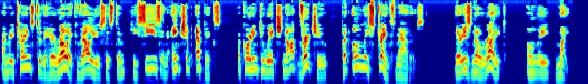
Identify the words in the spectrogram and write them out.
and returns to the heroic value system he sees in ancient epics, according to which not virtue but only strength matters. There is no right, only might.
